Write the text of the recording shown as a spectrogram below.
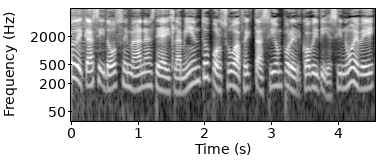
De casi dos semanas de aislamiento por su afectación por el COVID-19,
